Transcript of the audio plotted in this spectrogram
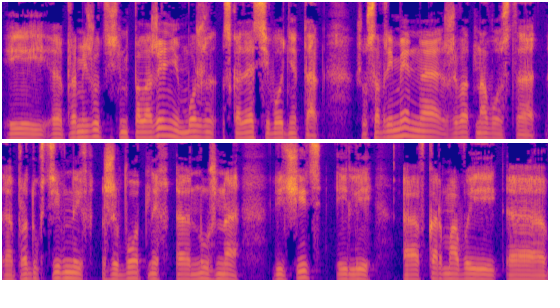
И э, промежуточным положением можно сказать сегодня так, что современное животноводство э, продуктивных животных э, нужно лечить или э, в кормовые э,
